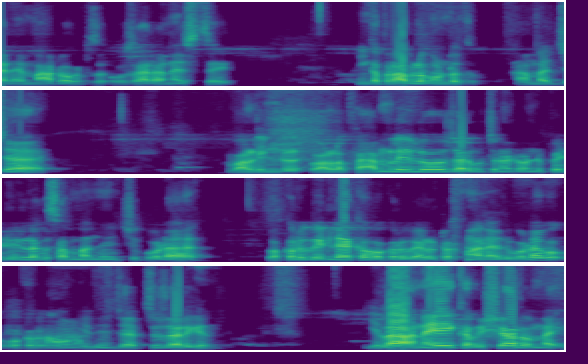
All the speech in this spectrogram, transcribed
అనే మాట ఒకటి ఒకసారి అనేస్తే ఇంకా ప్రాబ్లం ఉండదు. ఆ మధ్య వాళ్ళ ఇండ్ల వాళ్ళ ఫ్యామిలీలో జరుగుతున్నటువంటి పెళ్ళిళ్ళకు సంబంధించి కూడా ఒకరు వెళ్ళాక ఒకరు వెళ్ళటం అనేది కూడా ఒక. ఇది చర్చ జరిగింది. ఇలా అనేక విషయాలు ఉన్నాయి.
